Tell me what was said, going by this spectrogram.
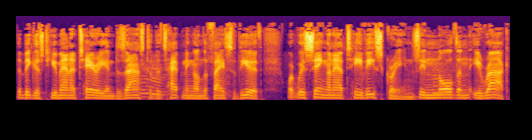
the biggest humanitarian disaster mm. that's happening on the face of the earth, what we're seeing on our TV screens in mm. northern Iraq,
